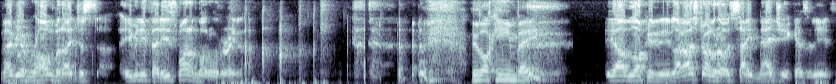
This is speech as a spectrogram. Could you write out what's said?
Maybe I'm wrong, but I just even if that is one, I'm not ordering that. You're locking in B? Yeah, I'm locking it in. Like I struggle to say magic as it is.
